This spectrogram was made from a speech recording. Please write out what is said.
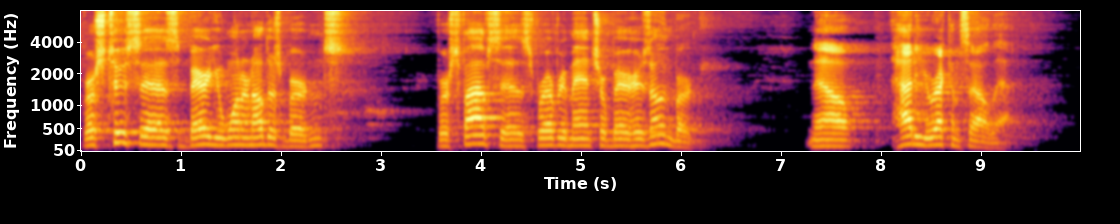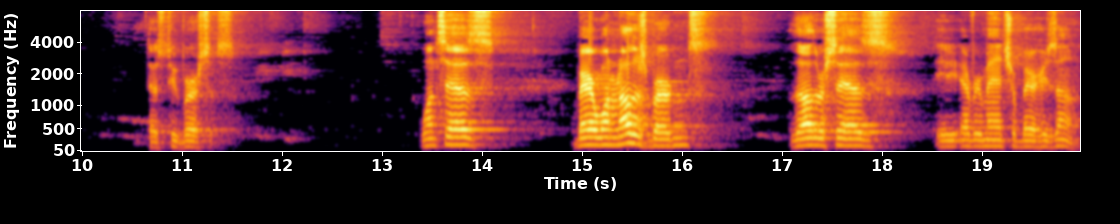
Verse 2 says, Bear you one another's burdens. Verse 5 says, For every man shall bear his own burden. Now, how do you reconcile that? Those two verses. One says, Bear one another's burdens, The other says, every man shall bear his own.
